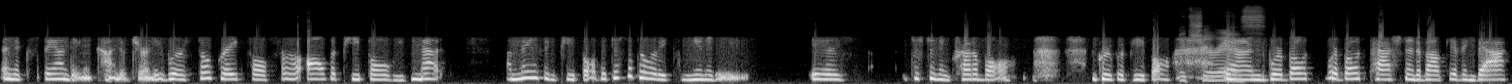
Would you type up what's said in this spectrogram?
an expanding kind of journey. We're so grateful for all the people we've met, amazing people. The disability community is just an incredible group of people. It sure is. And we're both we're both passionate about giving back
